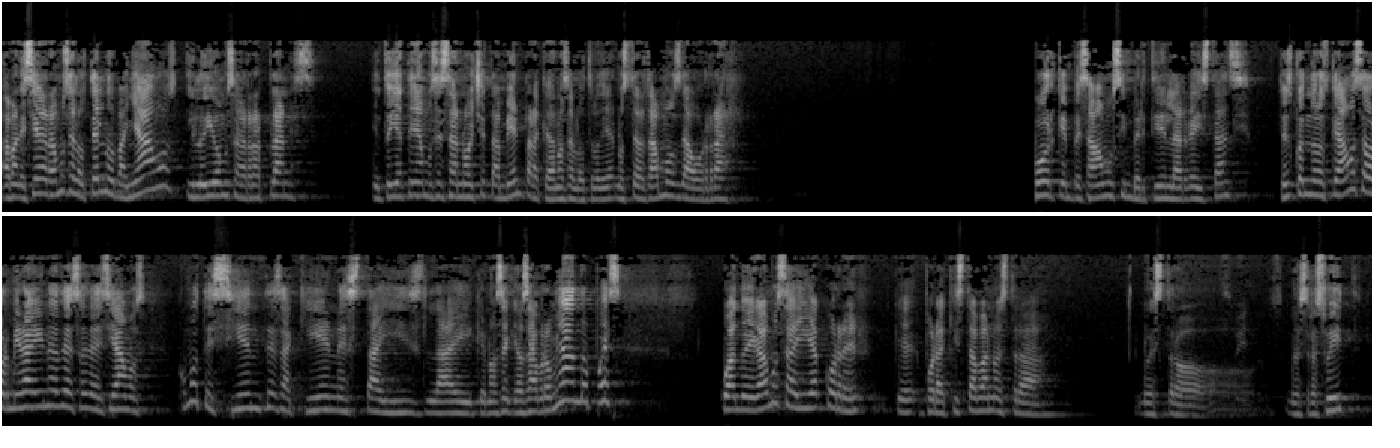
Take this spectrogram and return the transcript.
amanecía, agarramos el hotel, nos bañábamos y luego íbamos a agarrar planes. Entonces ya teníamos esa noche también para quedarnos al otro día. Nos tratamos de ahorrar. Porque empezábamos a invertir en larga distancia. Entonces cuando nos quedamos a dormir ahí, de eso decíamos, ¿cómo te sientes aquí en esta isla? Y que no sé qué, o sea, bromeando pues. Cuando llegamos ahí a correr, que por aquí estaba nuestra, nuestro, nuestra suite,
